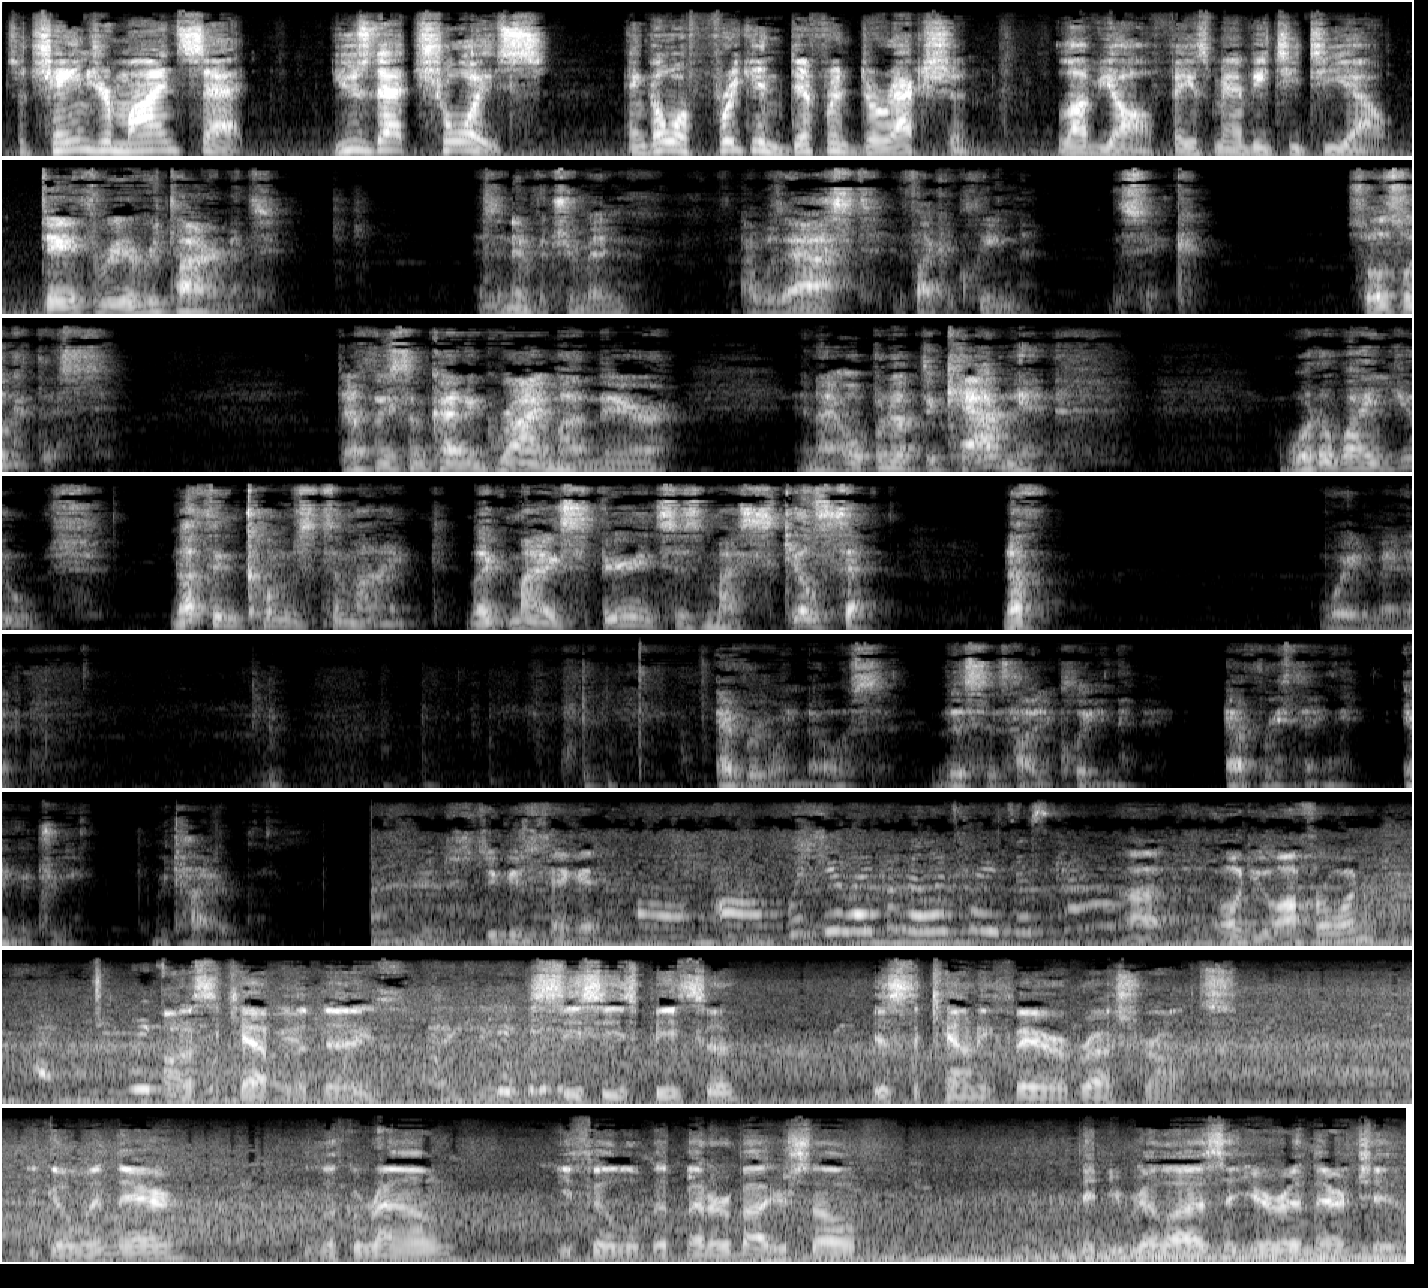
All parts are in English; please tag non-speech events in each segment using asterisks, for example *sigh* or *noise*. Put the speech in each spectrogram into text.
So change your mindset. Use that choice and go a freaking different direction. Love y'all. Faceman VTT out. Day three of retirement. As an infantryman, I was asked if I could clean the sink. So let's look at this. Definitely some kind of grime on there. And I open up the cabinet. What do I use? Nothing comes to mind. Like my experiences, my skill set. Nothing. Wait a minute. Everyone knows this is how you clean everything. Infantry retired. You just take it. Uh, would you like a military discount? Uh, oh, do you offer one? We Oh, it's the cap of the day. Please, thank you. Cici's Pizza is the county fair of restaurants. You go in there, you look around, you feel a little bit better about yourself, then you realize that you're in there too.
